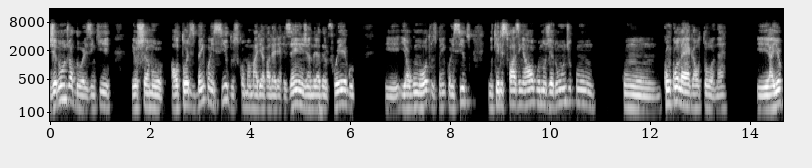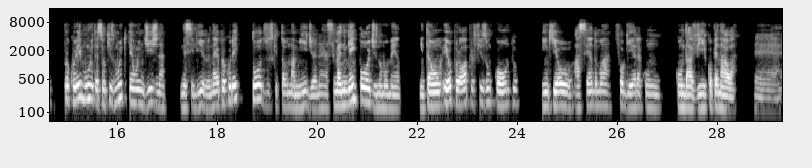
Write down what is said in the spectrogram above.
Gerúndio A2, em que eu chamo autores bem conhecidos, como a Maria Valéria Rezende, André Del Fuego e, e alguns outros bem conhecidos, em que eles fazem algo no gerúndio com, com, com um colega autor, né? E aí eu procurei muito, assim, eu quis muito ter um indígena nesse livro, né? Eu procurei todos os que estão na mídia, né? Assim, mas ninguém pôde no momento. Então eu próprio fiz um conto em que eu acendo uma fogueira com com Davi Copenau. É,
